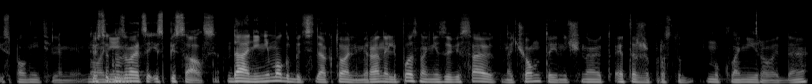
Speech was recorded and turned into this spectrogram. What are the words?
исполнителями. Но То есть они... это называется «исписался». Да, они не могут быть всегда актуальными. Рано или поздно они зависают на чем-то и начинают это же просто, ну, клонировать, да.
